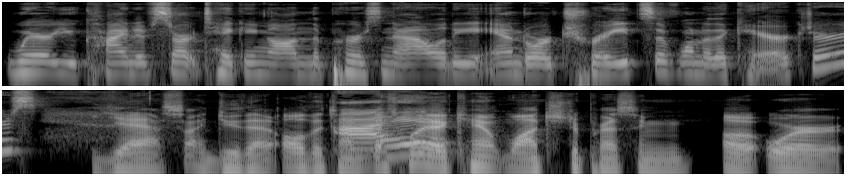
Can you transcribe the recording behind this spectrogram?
where you kind of start taking on the personality and or traits of one of the characters Yes, I do that all the time. That's why I- I can't watch depressing uh, or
